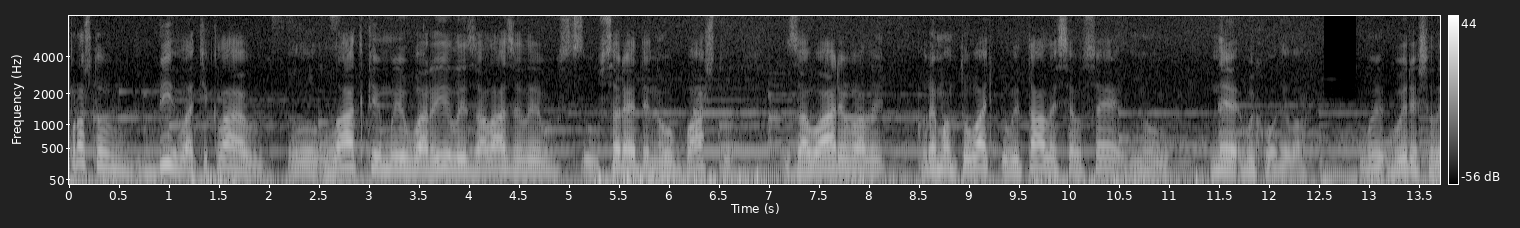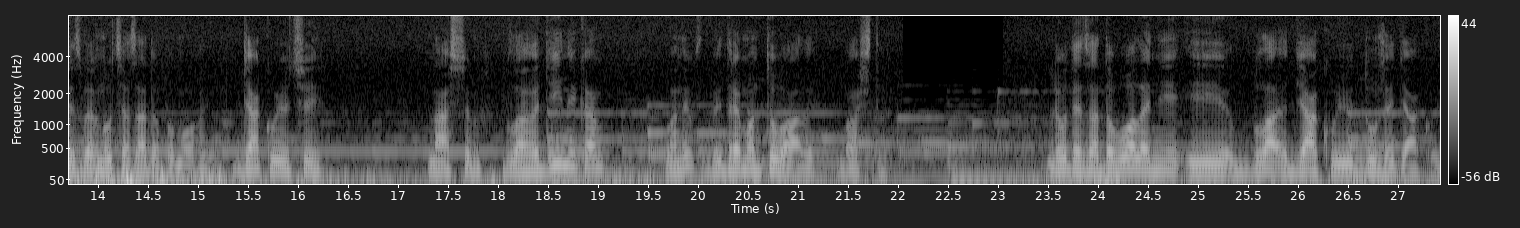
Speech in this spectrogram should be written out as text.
просто бігла, тікла. Латки ми варили, залазили всередину в башту заварювали, ремонтувати, питалися, все ну, не виходило. Ми вирішили звернутися за допомогою. Дякуючи нашим благодійникам, вони відремонтували башту. Люди задоволені і дякую, дуже дякую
